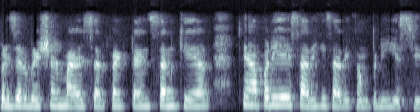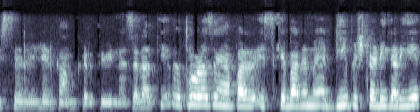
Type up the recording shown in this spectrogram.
preservation mild surfactant sun care तो यहाँ पर ये सारी की सारी कंपनी इस चीज़ से रिलेटेड काम करती हुई नज़र आती है। तो थोड़ा सा यहाँ पर इसके बारे में डीप स्टडी करिए।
